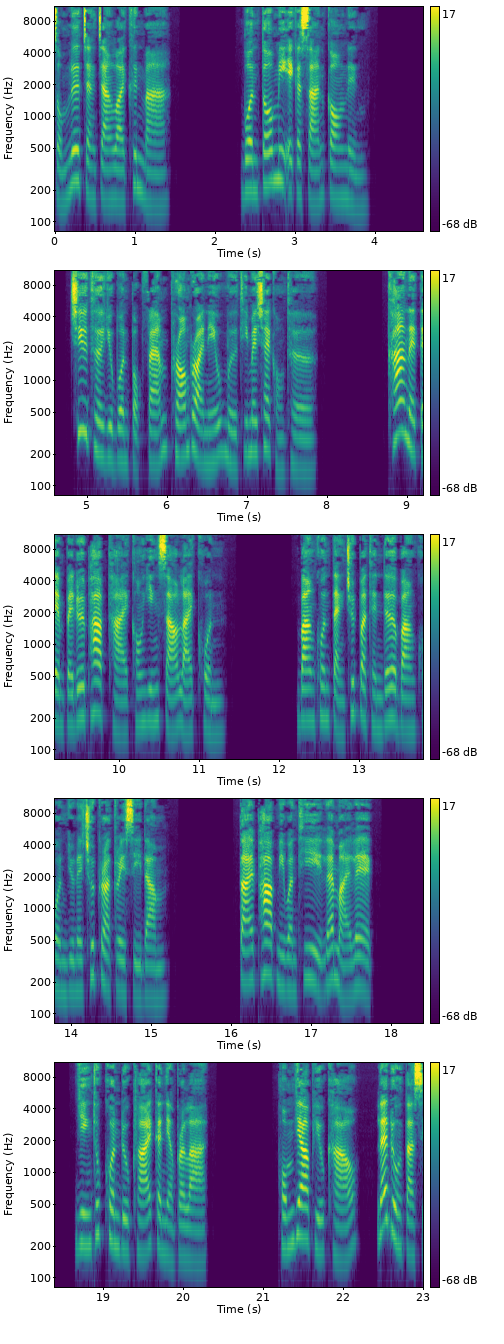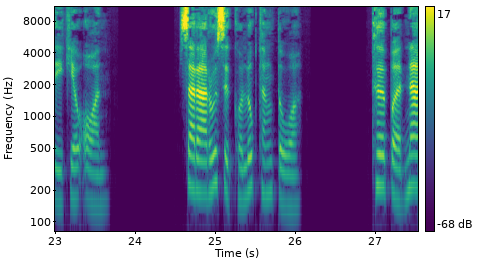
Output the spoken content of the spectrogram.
สมเลือดจางๆลอยขึ้นมา บนโต๊ะมีเอกสารกองหนึ่ง ชื่อเธออยู่บนปกแฟ้มพร้อมรอยนิ้วมือที่ไม่ใช่ของเธอ ข้างในเต็มไปด้วยภาพถ่ายของหญิงสาวหลายคน บางคนแต่งชุดบาร์เทนเดอร์บางคนอยู่ในชุดราตรีสีดำใต้ภาพมีวันที่และหมายเลข หญิงทุกคนดูคล้ายกันอย่างประหลาด ผมยาวผิวขาว และดวงตาสีเขียวอ่อนสารารู้สึกขนลุกทั้งตัว เธอเปิดหน้า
